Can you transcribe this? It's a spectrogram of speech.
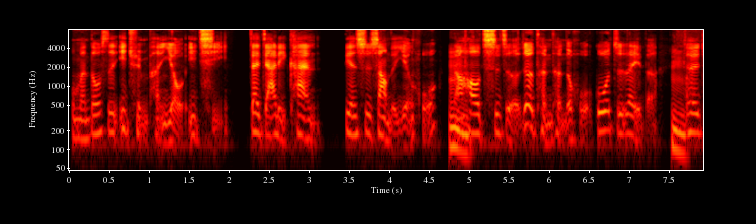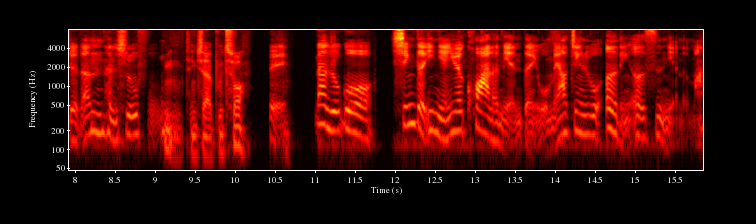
我们都是一群朋友一起在家里看电视上的烟火，嗯、然后吃着热腾腾的火锅之类的，嗯，就会觉得嗯很舒服。嗯，听起来不错。对，那如果。新的一年，因为跨了年，等于我们要进入二零二四年了嘛。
